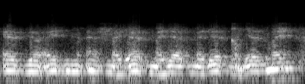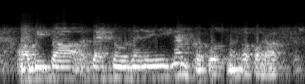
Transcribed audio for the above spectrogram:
ez, ez megy, ez megy, ez megy, ez megy, ez megy, amit a technózenéig nem kapott meg a paraszt.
